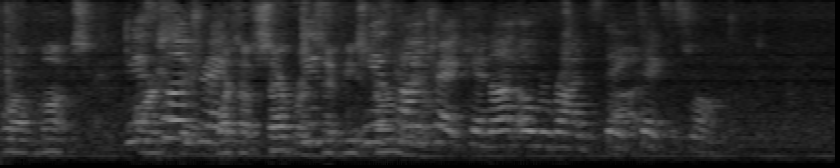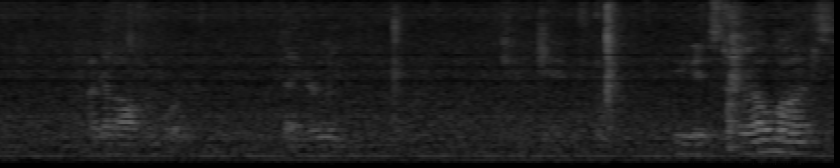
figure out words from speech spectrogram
twelve months His Or six. worth contract, of severance his, if he's his terminated. contract cannot override the state of Texas law. I got an offer for you. Take or leave. He gets twelve months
